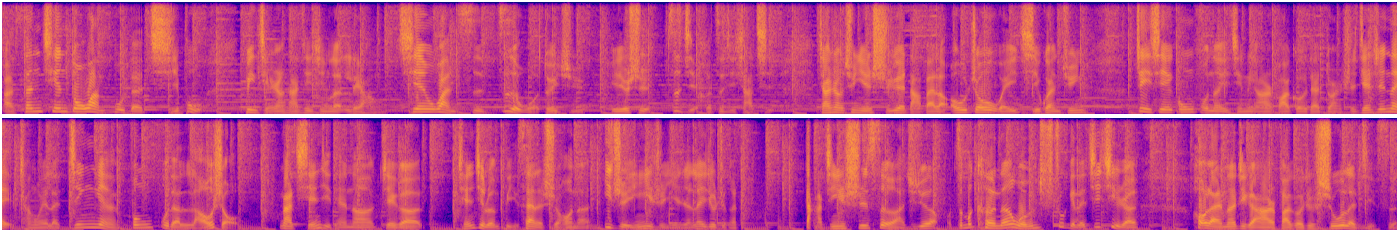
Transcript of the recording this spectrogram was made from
啊三千多万步的棋步，并且让他进行了两千万次自我对局，也就是自己和自己下棋。加上去年十月打败了欧洲围棋冠军，这些功夫呢，已经令阿尔法狗在短时间之内成为了经验丰富的老手。那前几天呢，这个前几轮比赛的时候呢，一直赢一直赢，人类就整个大惊失色啊，就觉得怎么可能我们输给了机器人？后来呢，这个阿尔法狗就输了几次，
